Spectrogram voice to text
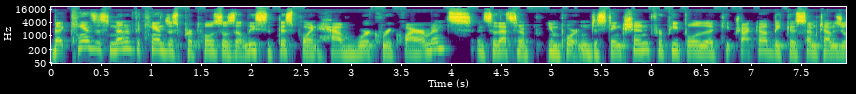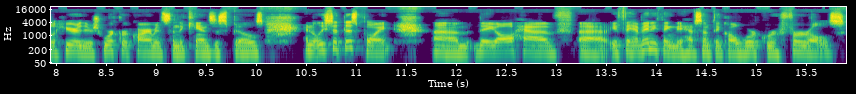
but Kansas, none of the Kansas proposals, at least at this point, have work requirements, and so that's an important distinction for people to keep track of because sometimes you'll hear there's work requirements in the Kansas bills, and at least at this point, um, they all have, uh, if they have anything, they have something called work referrals,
